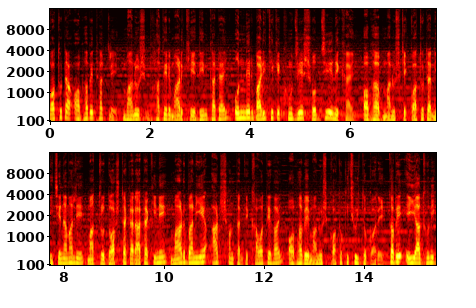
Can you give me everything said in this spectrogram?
কতটা অভাবে থাকলে মানুষ ভাতের মার খেয়ে দিন কাটায়, অন্যের বাড়ি থেকে খুঁজে সবজি এনে খায়। অভাব মানুষকে কতটা নিচে নামালে মাত্র দশ টাকার আটা কিনে মার বানিয়ে আট সন্তানকে খাওয়াতে হয়, অভাবে মানুষ কত কিছুই তো করে। তবে এই আধুনিক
